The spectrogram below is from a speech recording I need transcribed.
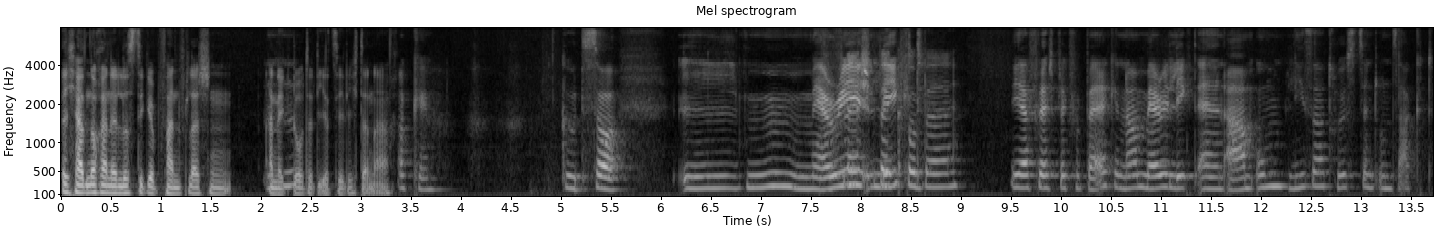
Ich habe noch eine lustige Pfandflaschen-Anekdote, die erzähle ich danach. Okay. Gut, so. L Mary Flashback legt. vorbei. Ja, Flashback vorbei, genau. Mary legt einen Arm um Lisa tröstend und sagt:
